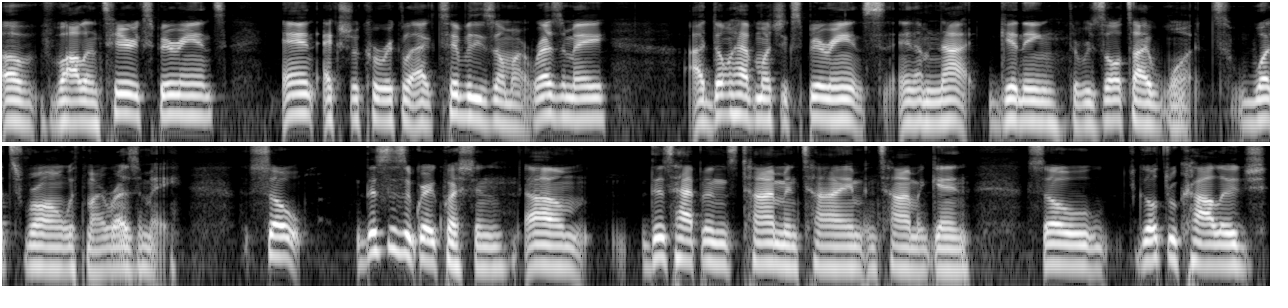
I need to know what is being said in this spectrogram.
of volunteer experience and extracurricular activities on my resume. I don't have much experience and I'm not getting the results I want. What's wrong with my resume? So, this is a great question. Um, this happens time and time and time again. So, go through college,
